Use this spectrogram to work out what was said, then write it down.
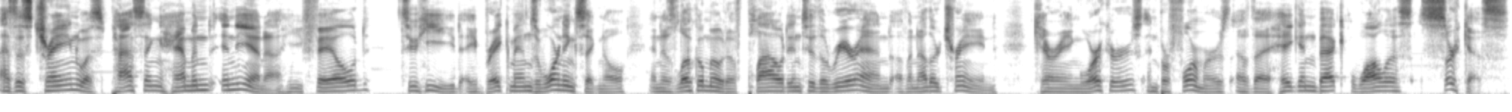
As his train was passing Hammond, Indiana, he failed to heed a brakeman's warning signal and his locomotive plowed into the rear end of another train carrying workers and performers of the Hagenbeck Wallace Circus,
